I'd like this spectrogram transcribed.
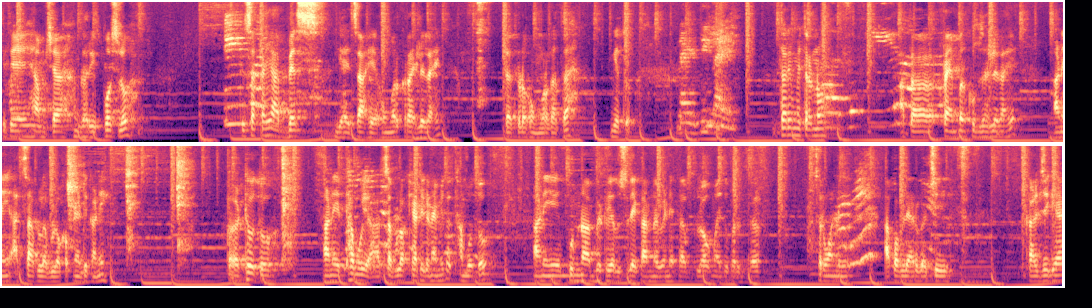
तिथे आमच्या घरी पोचलो तिचा काही अभ्यास घ्यायचा आहे होमवर्क राहिलेला आहे. तर थोडं होमवर्क आता घेतो. तर मित्रांनो आता टाईम पण खूप झालेला आहे आणि आजचा आपला ब्लॉग आपण या ठिकाणी ठेवतो. आणि थांबूया. आजचा ब्लॉग या ठिकाणी आम्ही तो थांबवतो. आणि पुन्हा भेटूया दुसऱ्या एका नवीन एका ब्लॉगमध्ये तोपर्यंत. सर्वांनी आपापल्या आरोग्याची काळजी घ्या.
